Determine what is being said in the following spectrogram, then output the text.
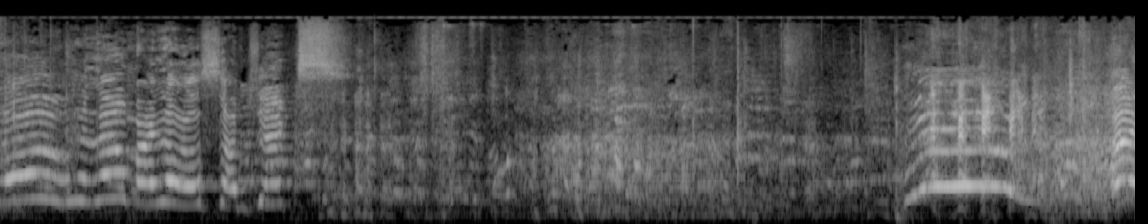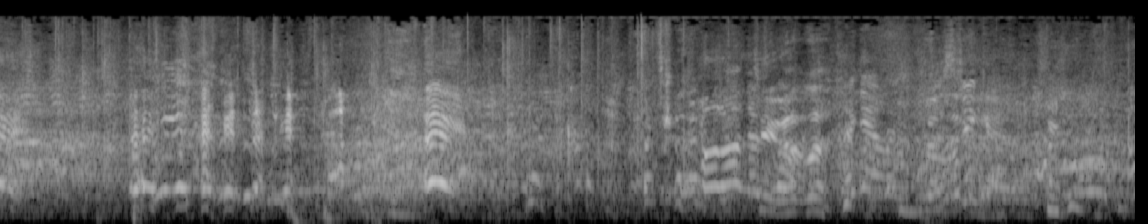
Hello, hello, my loyal subjects. Hey! Hey! hey! Hold on, there's Gee, more. look, look. I can't look.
